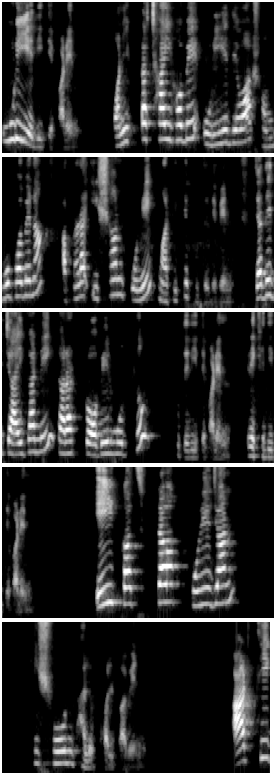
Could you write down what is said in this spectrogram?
উড়িয়ে দিতে পারেন। অনেকটা ছাই হবে, উড়িয়ে দেওয়া সম্ভব হবে না। আপনারা ঈশান কোণে মাটিতে পুঁতে দেবেন। যাদের জায়গা নেই, তারা টবের মধ্যেও পুঁতে দিতে পারেন, রেখে দিতে পারেন। এই কাজটা করে যান, ভীষণ ভালো ফল পাবেন। আর্থিক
